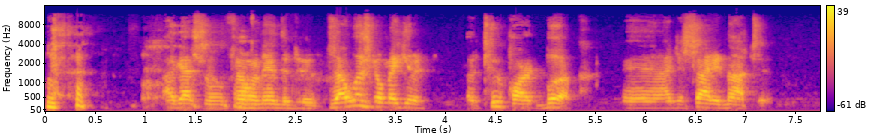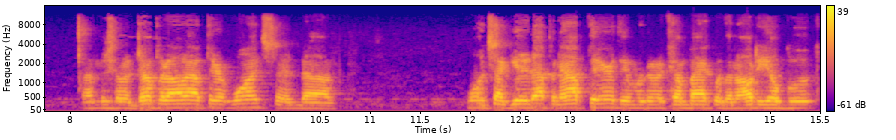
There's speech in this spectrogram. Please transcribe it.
So I got some filling in to do because I was going to make it a, a two part book, and I decided not to. I'm just going to dump it all out there at once, and uh, once I get it up and out there, then we're going to come back with an audio book,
